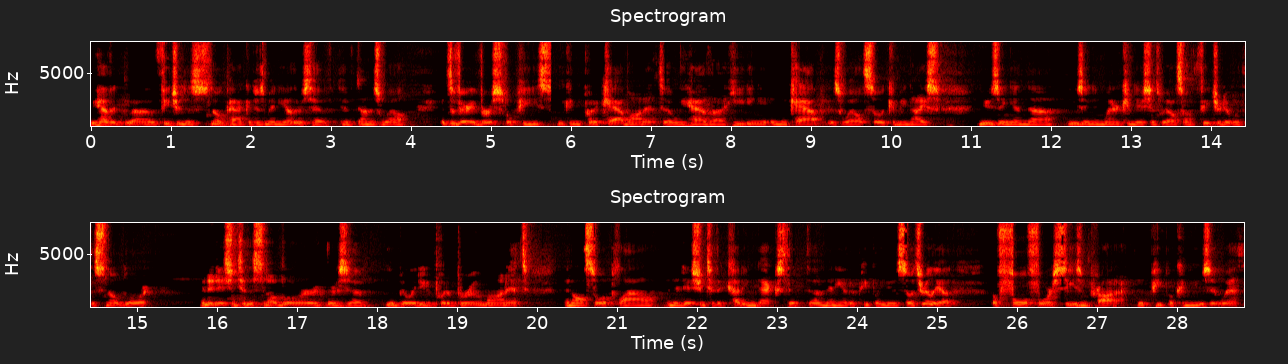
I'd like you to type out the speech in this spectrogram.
We have it uh, featured as a snow package, as many others have, have done as well. It's a very versatile piece. You can put a cab on it. Uh, we have uh, heating in the cab as well, so it can be nice using in uh, using in winter conditions. We also featured it with the snowblower. In addition to the snowblower, there's uh, the ability to put a broom on it and also a plow. In addition to the cutting decks that uh, many other people use, so it's really a a full four season product that people can use it with.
